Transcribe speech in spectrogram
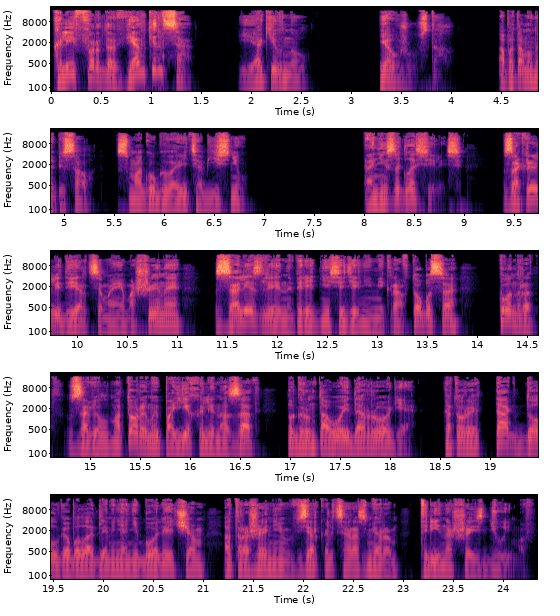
Клиффорда Венкинса?» Я кивнул. Я уже устал. А потому написал «Смогу говорить, объясню». Они согласились. Закрыли дверцы моей машины, залезли на переднее сиденье микроавтобуса, Конрад завел мотор, и мы поехали назад по грунтовой дороге, которая так долго была для меня не более чем отражением в зеркальце размером 3 на 6 дюймов.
